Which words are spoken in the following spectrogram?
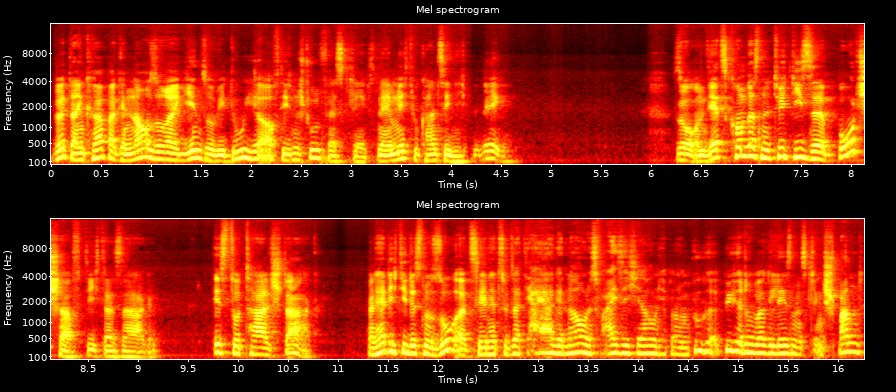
wird dein Körper genauso reagieren, so wie du hier auf diesem Stuhl festklebst. Nämlich, du kannst dich nicht bewegen. So, und jetzt kommt das natürlich, diese Botschaft, die ich da sage, ist total stark. Dann hätte ich dir das nur so erzählt, hättest du gesagt, ja, ja, genau, das weiß ich ja und ich habe noch Bücher, Bücher drüber gelesen, das klingt spannend.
